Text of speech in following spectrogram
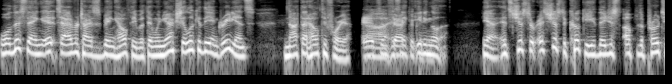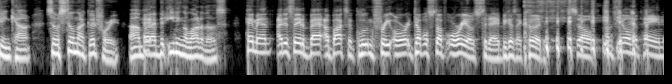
Well, this thing it's advertised as being healthy, but then when you actually look at the ingredients, not that healthy for you. It's Uh, fact like eating a yeah, it's just a it's just a cookie. They just up the protein count, so it's still not good for you. Um, but Hey. I've been eating a lot of those. Hey man, I just ate a, ba- a box of gluten free or double stuffed Oreos today because I could. So I'm feeling the pain.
